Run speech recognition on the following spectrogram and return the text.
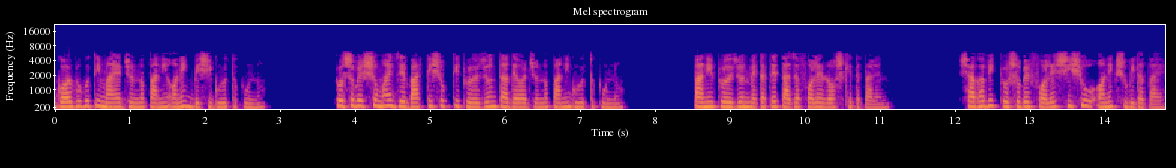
গর্ভবতী মায়ের জন্য পানি অনেক বেশি গুরুত্বপূর্ণ। প্রসবের সময় যে বাড়তি শক্তি প্রয়োজন তা দেওয়ার জন্য পানি গুরুত্বপূর্ণ। পানির প্রয়োজন মেটাতে তাজা ফলের রস খেতে পারেন। স্বাভাবিক প্রসবের ফলে শিশু অনেক সুবিধা পায়।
